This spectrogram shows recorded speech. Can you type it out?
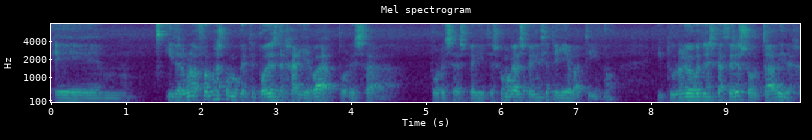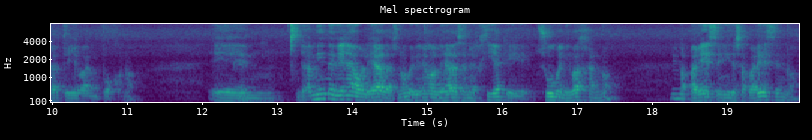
Eh, y de alguna forma es como que te puedes dejar llevar por esa, por esa experiencia. Es como que la experiencia te lleva a ti, ¿no? Y tú lo único que tienes que hacer es soltar y dejarte llevar un poco, ¿no? Eh, a mí me vienen oleadas, ¿no? Me vienen oleadas de energía que suben y bajan, ¿no? Aparecen y desaparecen, ¿no?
